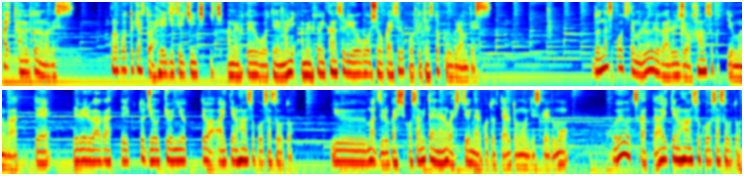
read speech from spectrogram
はい、アメフト沼です。このポッドキャストは平日1日1アメフト用語をテーマにアメフトに関する用語を紹介するポッドキャストプログラムです。どんなスポーツでもルールがある以上反則っていうものがあって、レベルが上がっていくと状況によっては相手の反則を誘うという、まあ、ずる賢さみたいなのが必要になることってあると思うんですけれども、声を使って相手の反則を誘うと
